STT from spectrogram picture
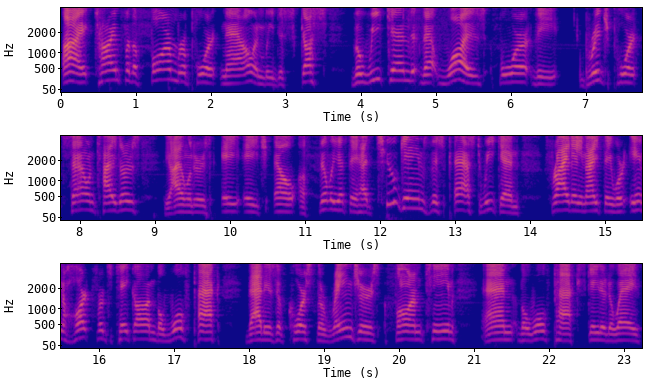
All right, time for the farm report now, and we discuss the weekend that was for the Bridgeport Sound Tigers, the Islanders AHL affiliate. They had two games this past weekend. Friday night, they were in Hartford to take on the Wolfpack. That is, of course, the Rangers farm team and the Wolfpack skated away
